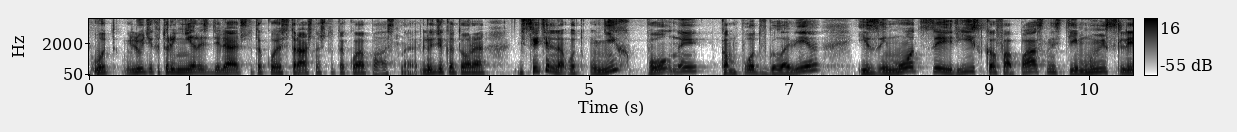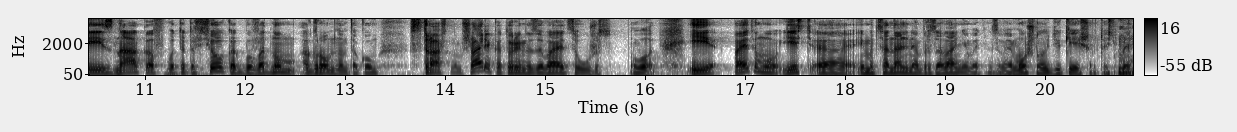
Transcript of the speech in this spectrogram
Вот люди, которые не разделяют, что такое страшно, что такое опасно, люди, которые действительно, вот у них полный компот в голове из эмоций, рисков, опасностей, мыслей, знаков. Вот это все как бы в одном огромном таком страшном шаре, который называется ужас. Вот. И поэтому есть э, эмоциональное образование, мы это называем, emotional education. То есть мы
